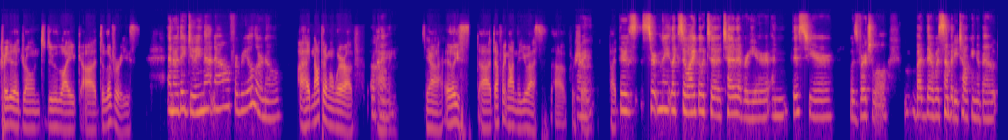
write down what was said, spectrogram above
created a drone to do like uh, deliveries. and are they doing that now for real or no Uh, not that I'm aware of. okay Um, yeah, at least uh, definitely not in the U.S. Uh, for Right. sure. But There's certainly like so I go to TED every year and this year was virtual, but there was somebody talking about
